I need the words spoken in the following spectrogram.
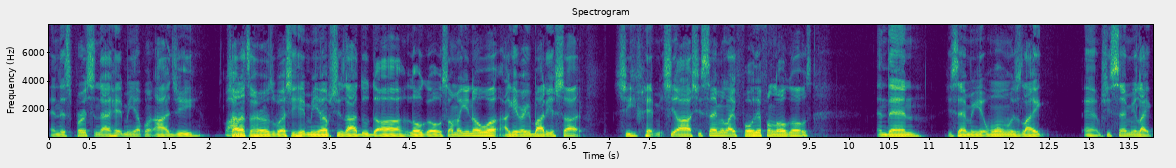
And this person that hit me up on IG, Wow. shout out to her as well. She hit me up. She's like, I do the uh, logo. So I'm like, you know what? I give everybody a shot. She hit me. She uh she sent me like four different logos, and then she sent me one was like, damn. She sent me like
